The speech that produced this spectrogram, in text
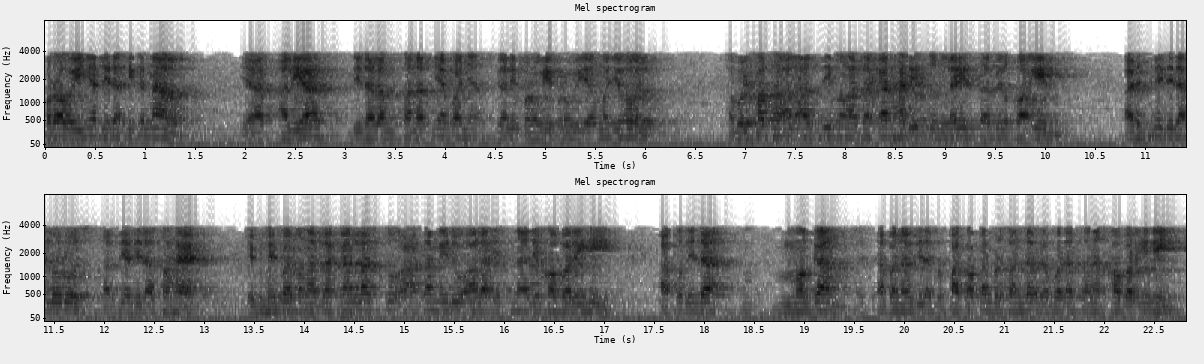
Perawinya tidak dikenal. Ya, alias di dalam sanadnya banyak sekali perawi-perawi yang majhul. Abu Fathah Al-Azdi mengatakan hadisun laisa bil qaim. Hadis ini tidak lurus, artinya tidak sahih. Ibn Hibban mengatakan lastu a'tamidu ala isnadi khabarihi Aku tidak memegang apa namanya tidak berpatokan bersandar kepada sanad kabar ini.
